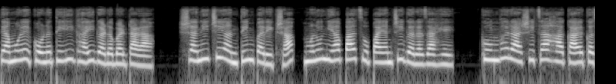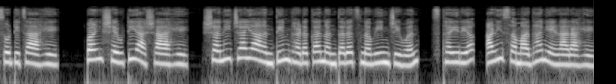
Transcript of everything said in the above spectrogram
त्यामुळे कोणतीही घाई गडबड टाळा. शनीची अंतिम परीक्षा म्हणून या पाच उपायांची गरज आहे. कुंभ राशीचा हा काळ कसोटीचा आहे पण शेवटी आशा आहे. शनीच्या या अंतिम धडकानंतरच नवीन जीवन स्थैर्य आणि समाधान येणार आहे.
